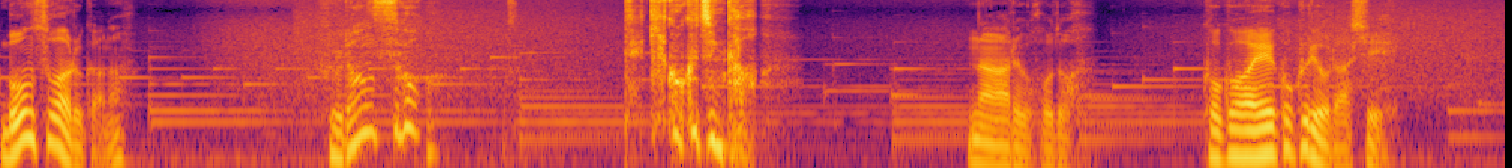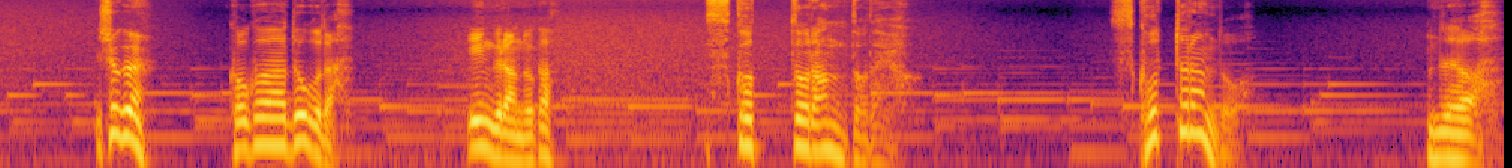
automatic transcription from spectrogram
ボンソワールかな？フランス語？敵国人か？なるほど。ここは英国領らしい。諸君ここはどこだ？イングランドか？スコットランドだよ。スコットランド？では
